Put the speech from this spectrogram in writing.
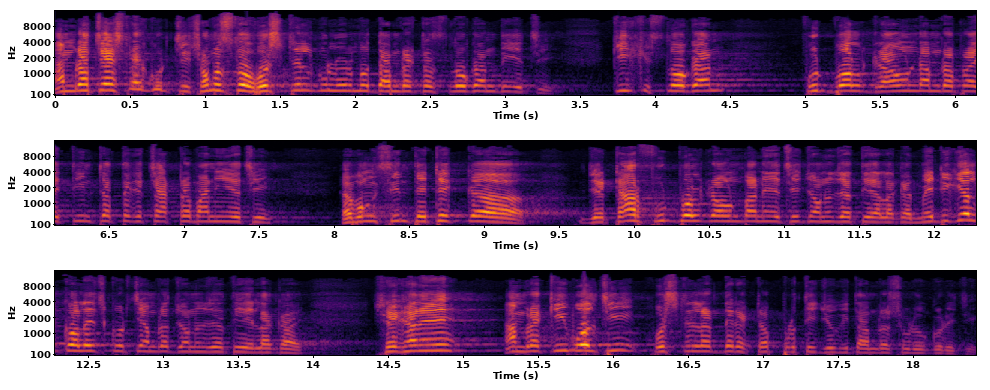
আমরা চেষ্টা করছি, সমস্ত হোস্টেলগুলোর মধ্যে আমরা একটা স্লোগান দিয়েছি। কি স্লোগান? ফুটবল গ্রাউন্ড আমরা প্রায় তিনটা থেকে চারটা বানিয়েছি এবং সিনথেটিক যে টার ফুটবল গ্রাউন্ড বানিয়েছি জনজাতি এলাকায়। মেডিকেল কলেজ করছি আমরা জনজাতি এলাকায়। সেখানে আমরা কি বলছি? হোস্টেলারদের একটা প্রতিযোগিতা আমরা শুরু করেছি।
